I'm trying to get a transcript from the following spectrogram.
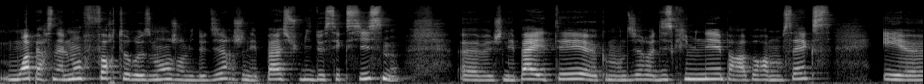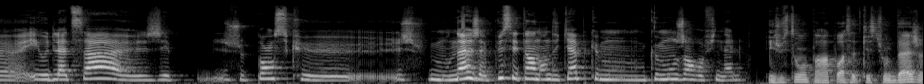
moi, personnellement, fort heureusement, j'ai envie de dire, je n'ai pas subi de sexisme. je n'ai pas été, comment dire, discriminée par rapport à mon sexe. Euh, et, au-delà de ça, euh, je pense que mon âge a plus été un handicap que mon, que mon genre au final. Et justement, par rapport à cette question d'âge,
